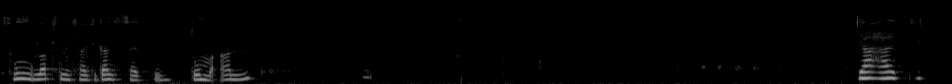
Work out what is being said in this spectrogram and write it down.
Zoom glotzt mich halt die ganze Zeit so dumm an. Ja, halt die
